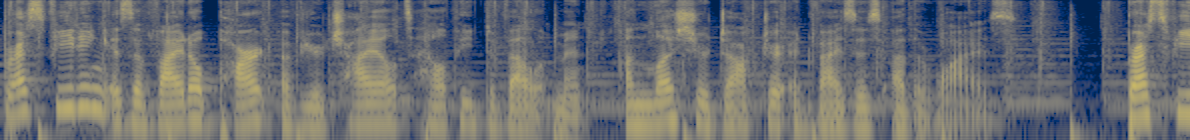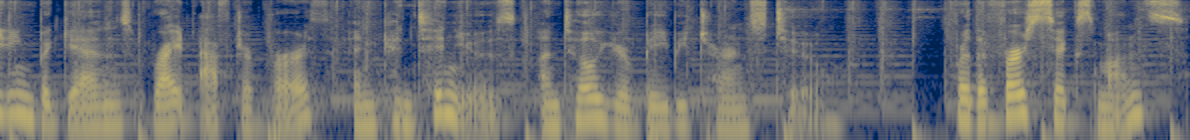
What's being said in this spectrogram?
Breastfeeding is a vital part of your child's healthy development unless your doctor advises otherwise. Breastfeeding begins right after birth and continues until your baby turns two. For the first six months,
